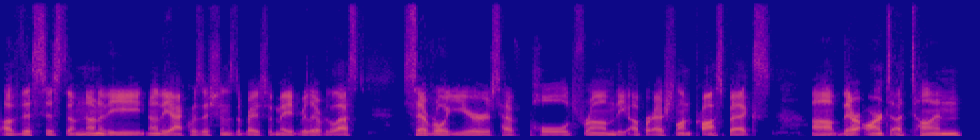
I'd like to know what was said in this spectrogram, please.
of this system. None of the none of the acquisitions the Braves have made really over the last several years have pulled from the upper echelon prospects. Uh, there aren't a ton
